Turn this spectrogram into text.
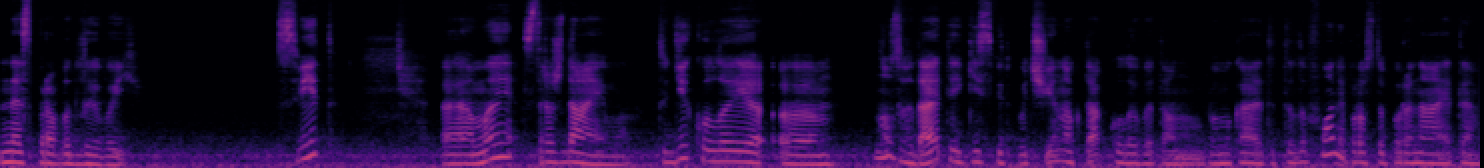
несправедливий світ, е, ми страждаємо. Тоді, коли е, ну, згадайте якийсь відпочинок, так, коли ви там вимикаєте телефон і просто поринаєте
